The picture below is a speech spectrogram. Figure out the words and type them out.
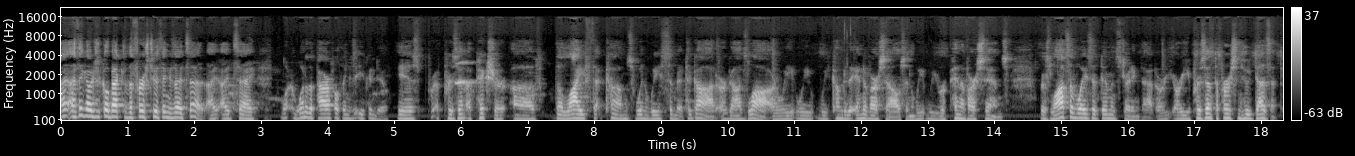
I, I think I would just go back to the first two things I'd said. I, I'd say one one of the powerful things that you can do is pr- present a picture of the life that comes when we submit to God or God's law, or we, we, we come to the end of ourselves and we, we repent of our sins. There's lots of ways of demonstrating that, or, or you present the person who doesn't,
